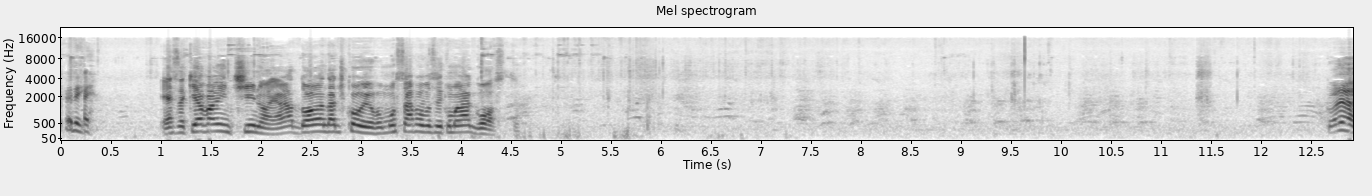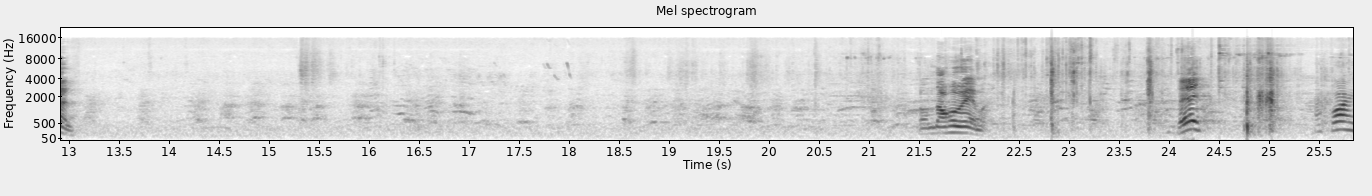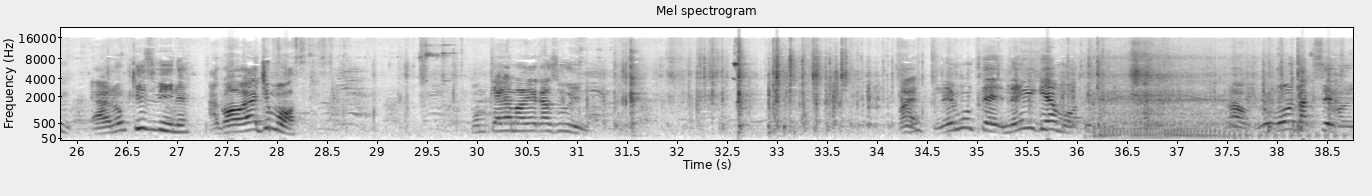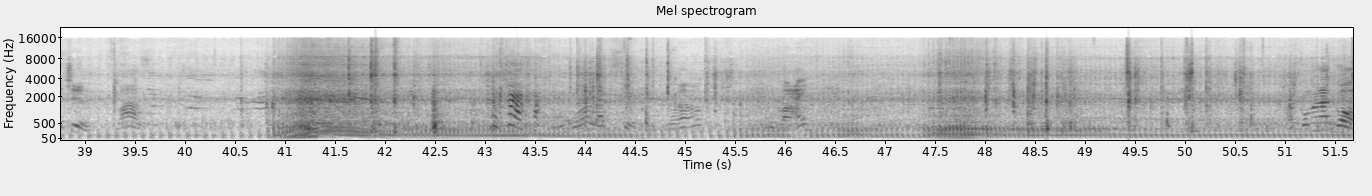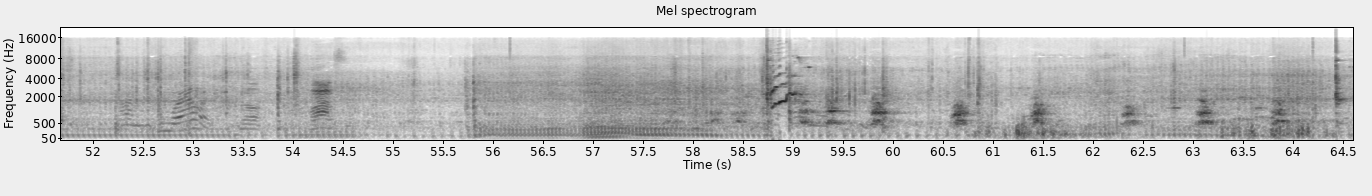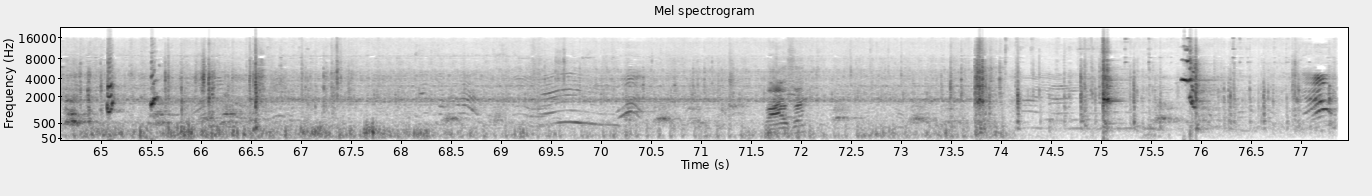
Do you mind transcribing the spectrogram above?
Pera aí. Essa aqui é a Valentina, ó. Ela adora andar de coelho. Vou mostrar pra você como ela gosta. Coelho. Vamos dar um rolê, mano. Vem. Corre. Ela não quis vir, né? Agora é de moto. Como que é a Maria Gasolina? Vai, nem montei, nem liguei a moto. Não, não vou andar com você, Valentino. Vaza. Não vou andar com você. Não, não vai. Olha como ela gosta. Ah, não como é, ué. Não, vaza. Vaza.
